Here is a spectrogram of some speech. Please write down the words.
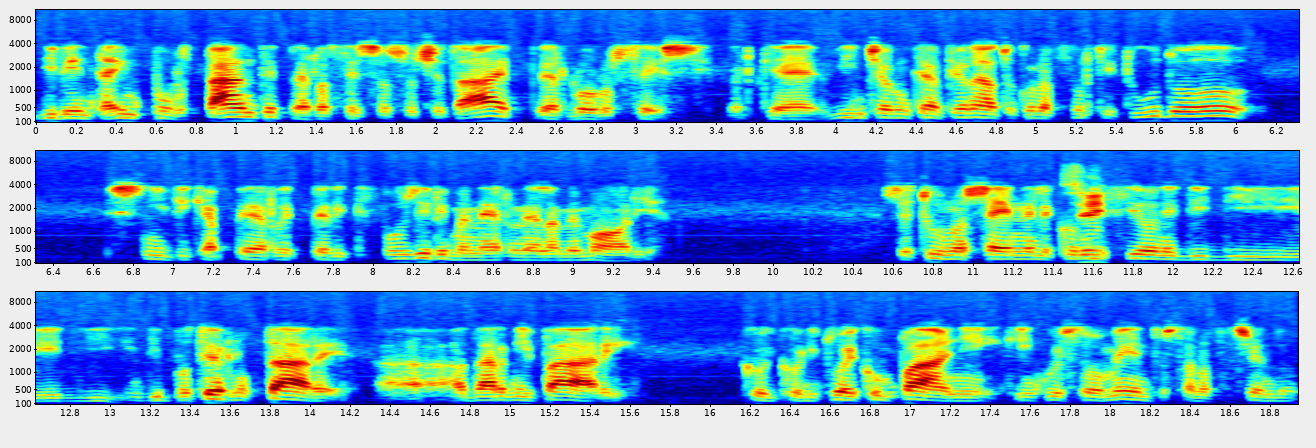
diventa importante per la stessa società e per loro stessi, perché vincere un campionato con la Fortitudo significa per, per i tifosi rimanere nella memoria. Se tu non sei nelle condizioni di, di- di- di poter lottare a, ad armi pari con, con i tuoi compagni che in questo momento stanno facendo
